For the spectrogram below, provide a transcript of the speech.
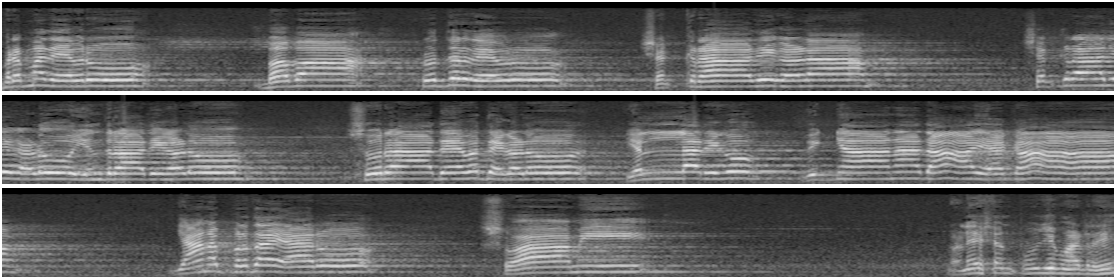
ಬ್ರಹ್ಮದೇವರು, ಭವ, ರುದ್ರದೇವರು ಶಕ್ರಾದಿಗಳ ಶಕ್ರಾದಿಗಳು, ಇಂದ್ರಾದಿಗಳು ಸುರ ದೇವತೆಗಳು ಎಲ್ಲರಿಗೂ ವಿಜ್ಞಾನದಾಯಕ. ಜ್ಞಾನಪ್ರದ ಯಾರು? ಸ್ವಾಮಿ. ಗಣೇಶನ ಪೂಜೆ ಮಾಡ್ರಿ.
